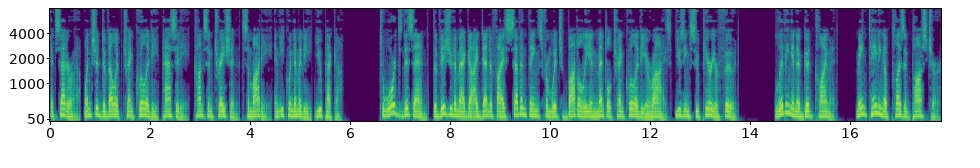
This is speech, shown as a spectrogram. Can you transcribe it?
etc., one should develop tranquility concentration samadhi and equanimity upekkha. Towards this end, the Visuddhimagga identifies seven things from which bodily and mental tranquility arise, using superior food. Living in a good climate. Maintaining a pleasant posture.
